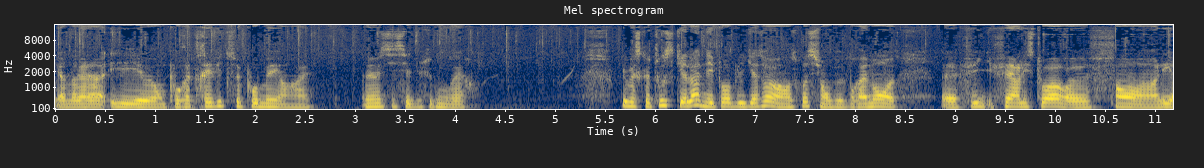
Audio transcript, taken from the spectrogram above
Et, euh, on pourrait très vite se paumer en vrai. Même si c'est du secondaire. Oui, parce que tout ce qui est là n'est pas obligatoire. En soi, si on veut vraiment euh, faire l'histoire sans aller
